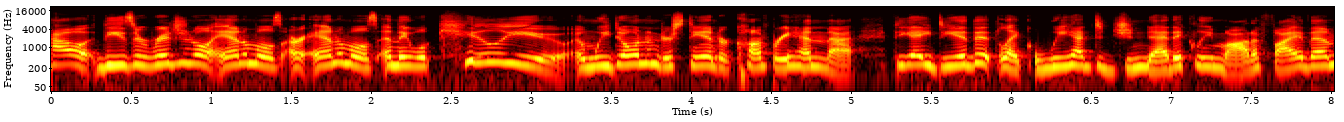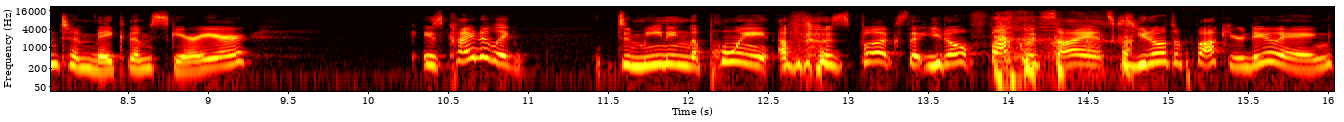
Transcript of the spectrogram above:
how these original animals are animals and they will kill you and we don't understand or comprehend that. The idea that like we had to genetically modify them to make them scarier is kind of like demeaning the point of those books that you don't fuck with science because you know what the fuck you're doing.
